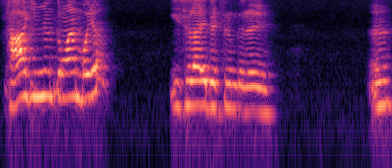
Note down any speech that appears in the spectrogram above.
40년 동안 뭐야? 이스라엘 백성들을 어?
